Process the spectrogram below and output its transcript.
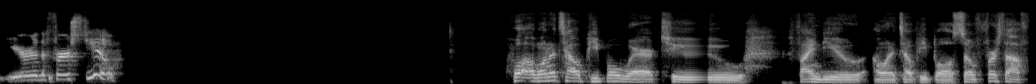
you're the first you. Well, I want to tell people where to find you. I want to tell people. So, first off,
